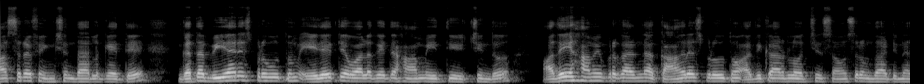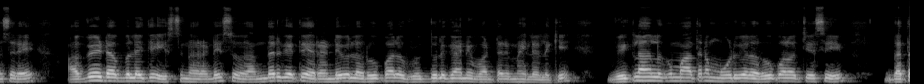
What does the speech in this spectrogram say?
ఆసరా పెన్షన్దారులకైతే గత బీఆర్ఎస్ ప్రభుత్వం ఏదైతే వాళ్ళకైతే హామీ అయితే ఇచ్చిందో అదే హామీ ప్రకారంగా కాంగ్రెస్ ప్రభుత్వం అధికారంలో వచ్చిన సంవత్సరం దాటినా సరే అవే డబ్బులు అయితే ఇస్తున్నారండి. సో అందరికైతే రెండు వేల రూపాయలు వృద్ధులు కానీ ఒంటరి మహిళలకి వికలాంగులకు మాత్రం మూడు వేల రూపాయలు వచ్చేసి గత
